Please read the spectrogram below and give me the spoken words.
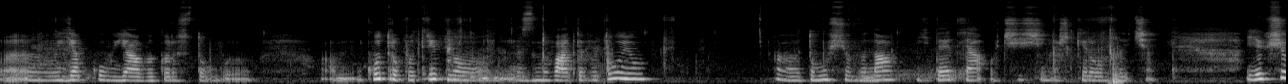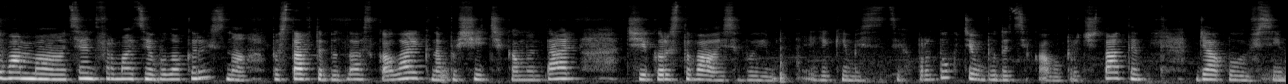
е, яку я використовую, ем, котру потрібно змивати водою, е, тому що вона йде для очищення шкіри обличчя. Якщо вам е, ця інформація була корисна, поставте, будь ласка, лайк, напишіть коментар, чи користувались ви якимось з цих продуктів, буде цікаво прочитати. Дякую всім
